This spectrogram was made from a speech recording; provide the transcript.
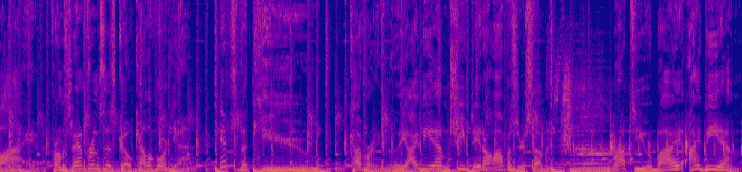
Live from San Francisco, California, it's theCUBE. Covering the IBM Chief Data Officer Summit. Brought to you by IBM.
